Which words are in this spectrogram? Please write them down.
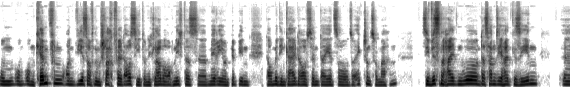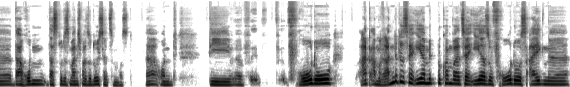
um um um Kämpfen und wie es auf 'nem Schlachtfeld aussieht. Und ich glaube auch nicht, dass, äh, Merry und Pippin da unbedingt geil drauf sind, da jetzt so so Action zu machen. Sie wissen halt nur, und das haben sie halt gesehen, äh, darum, dass du das manchmal so durchsetzen musst, ja? Und die, äh, Frodo hat am Rande das ja eher mitbekommen, weil's ja eher so Frodos eigene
